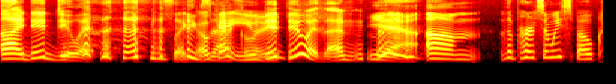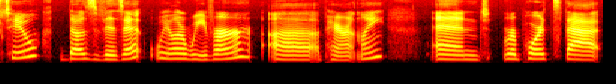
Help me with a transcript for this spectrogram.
I did do it. it's like, okay, you did do it then. yeah. Um, the person we spoke to does visit Wheeler Weaver, uh, apparently, and reports that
